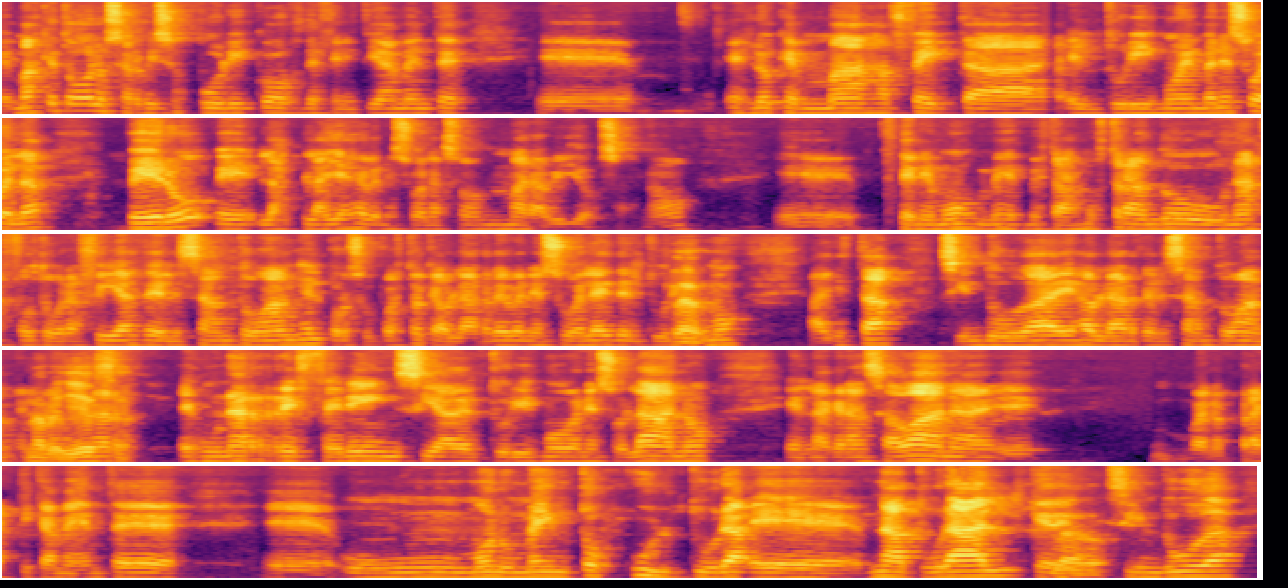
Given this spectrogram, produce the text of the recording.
Más que todos los servicios públicos, definitivamente es lo que más afecta el turismo en Venezuela pero eh, las playas de Venezuela son maravillosas, ¿no? Eh, tenemos, me, estabas mostrando unas fotografías del Santo Ángel, por supuesto que hablar de Venezuela y del turismo, ahí está, sin duda es hablar del Santo Ángel. Una belleza. Es, una, referencia del turismo venezolano en la Gran Sabana, eh, bueno, prácticamente un monumento cultural, natural que sin duda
